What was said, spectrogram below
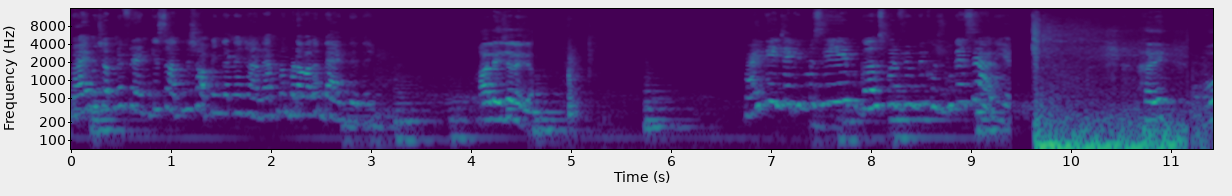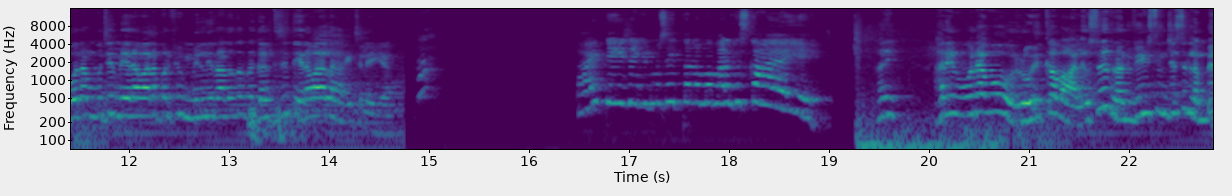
भाई मुझे अपने फ्रेंड के साथ में शॉपिंग करने जाना है अपना बड़ा वाला बैग दे दे। हाँ ले जा ले जा। भाई तेरी जैकेट में से गर्ल्स परफ्यूम की खुशबू कैसे आ रही है? अरे वो ना मुझे मेरा वाला परफ्यूम मिल नहीं रहा था तो मैं गलती से तेरा वाला लगा के चले गया। भाई तेरी जैकेट में से इतना लंबा बाल किसका आया है ये? अरे अरे वो ना वो रोहित का बाल है उसने रणवीर सिंह जैसे लंबे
